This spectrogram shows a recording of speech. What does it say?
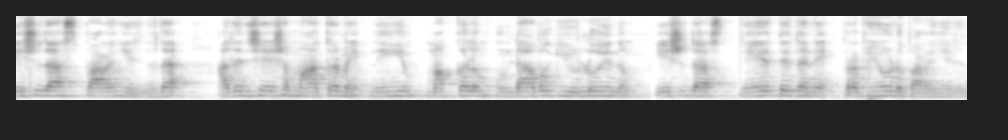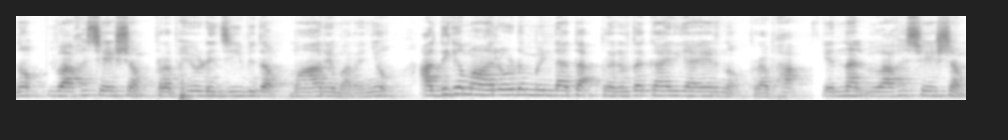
യേശുദാസ് പറഞ്ഞിരുന്നത്. അതിനുശേഷം മാത്രമേ നീയും മക്കളും ഉണ്ടാവുകയുള്ളൂ എന്നും യേശുദാസ് നേരത്തെ തന്നെ പ്രഭയോട് പറഞ്ഞിരുന്നു. വിവാഹശേഷം പ്രഭയുടെ ജീവിതം മാറി മറിഞ്ഞു. അധികം ആരോടും മിണ്ടാത്ത പ്രകൃതക്കാരിയായിരുന്നു പ്രഭ. എന്നാൽ വിവാഹശേഷം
